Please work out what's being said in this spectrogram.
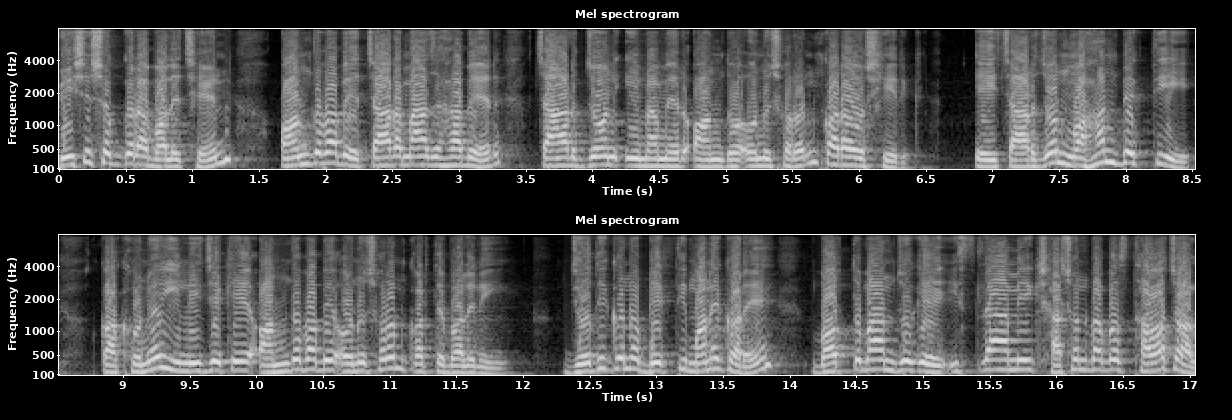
বিশেষজ্ঞরা বলেছেন, অন্ধভাবে চার মাঝহাবের চারজন ইমামের অন্ধ অনুসরণ করাও শির্ক। এই চারজন মহান ব্যক্তি কখনোই নিজেকে অন্ধভাবে অনুসরণ করতে বলেনি। যদি কোনো ব্যক্তি মনে করে, বর্তমান যুগে ইসলামিক শাসন ব্যবস্থা অচল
